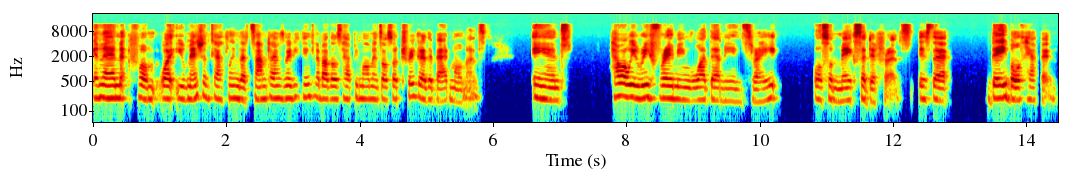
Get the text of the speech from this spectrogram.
And then from what you mentioned, Kathleen, that sometimes maybe thinking about those happy moments also trigger the bad moments. And how are we reframing what that means, right? Also makes a difference. Is that they both happen.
